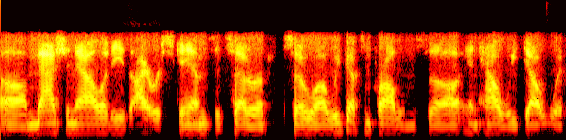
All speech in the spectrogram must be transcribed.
um, nationalities, iris scans, etc. So uh, we've got some problems uh, in how we dealt with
